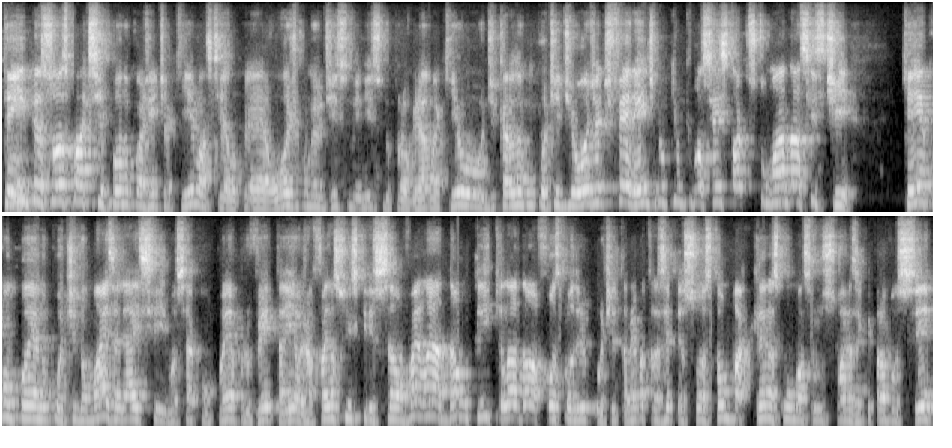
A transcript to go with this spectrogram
Tem pessoas participando com a gente aqui, Marcelo. É, hoje, como eu disse no início do programa aqui, o De Carona com Coutinho de hoje é diferente do que o que você está acostumado a assistir. Quem acompanha no Coutinho Mais, aliás, se você acompanha, aproveita aí, ó, já faz a sua inscrição, vai lá, dá um clique lá, dá uma força para o Rodrigo Coutinho também, para trazer pessoas tão bacanas como o Marcelo Soares aqui para você.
